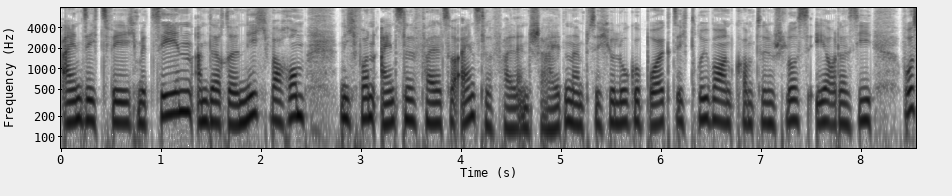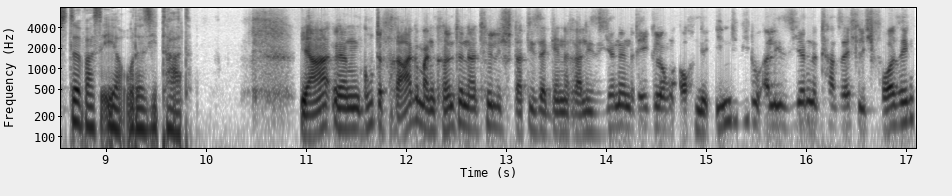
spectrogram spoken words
einsichtsfähig mit 10, andere nicht. Warum nicht von Einzelfall zu Einzelfall entscheiden? Ein Psychologe beugt sich drüber und kommt zu dem Schluss, er oder sie wusste, was er oder sie tat. Ja, ähm, gute Frage. Man könnte natürlich statt dieser generalisierenden Regelung auch eine individualisierende tatsächlich vorsehen.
